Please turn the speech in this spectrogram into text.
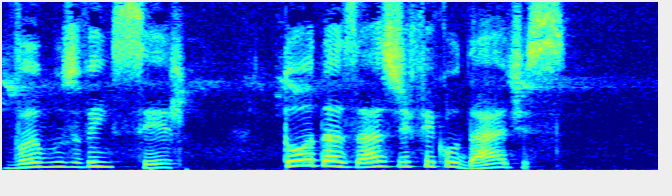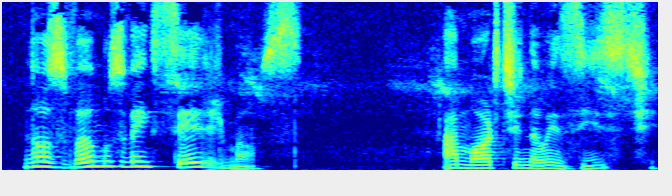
vamos vencer todas as dificuldades nós vamos vencer, irmãos. A morte não existe.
